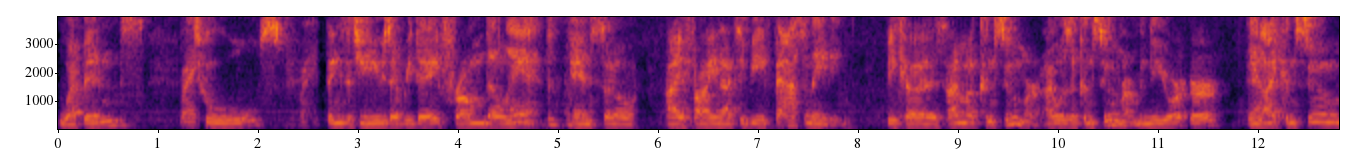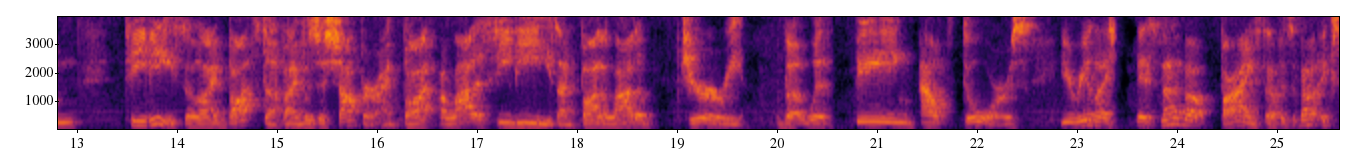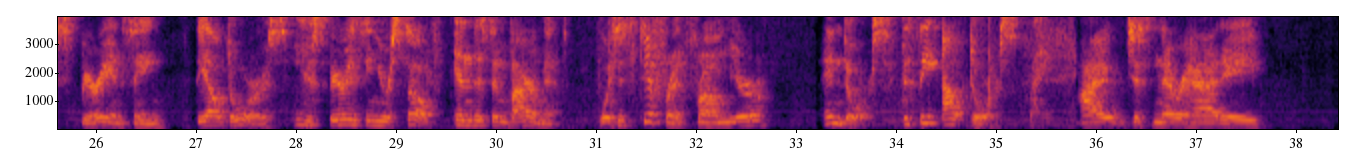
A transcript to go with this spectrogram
weapons, Right. tools, Right. Mm-hmm. things that you use every day from the land. And so I find that to be fascinating because I'm a consumer. I was a consumer. I'm a New Yorker and I consume TV. So I bought stuff. I was a shopper. I bought a lot of CDs. I bought a lot of jewelry. But with being outdoors, you realize it's not about buying stuff, it's about experiencing the outdoors, Yeah. experiencing yourself in this environment, which is different from your indoors. It's the outdoors. Right. I just never had a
